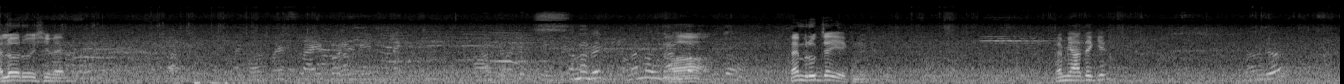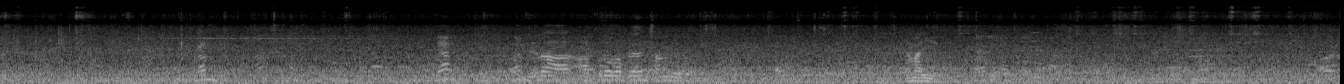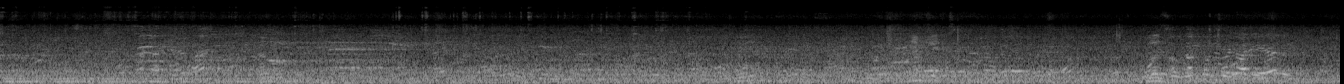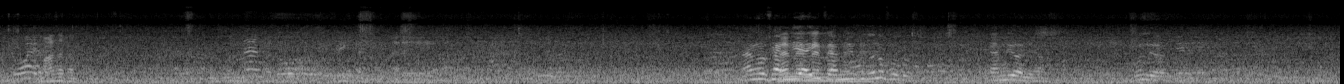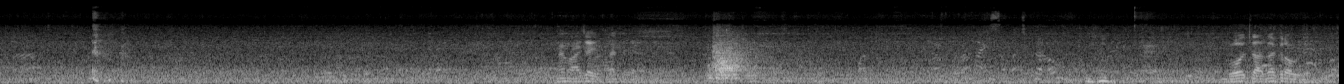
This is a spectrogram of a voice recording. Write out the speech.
Hello Roshi ma'am हाँ। Ma'am रुक जाइए एक मिनट मैम यहाँ देखिए। मेरा आफ्टर का प्लान चालू है मैम आइए। माझा अरे मैम वो फैमिली आई फैमिली को दो ना फ़ोटो फैमिली वाले हाँ। कौन ले मैम आ जाइए आ जाइए बहुत ज़्यादा क्राउड है।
